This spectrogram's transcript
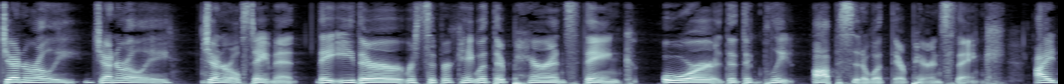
generally, generally, general statement, they either reciprocate what their parents think or they're the complete opposite of what their parents think. I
